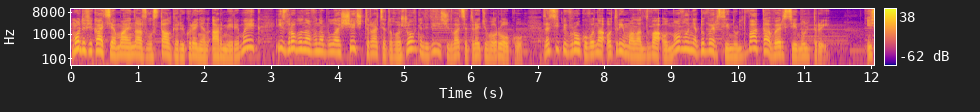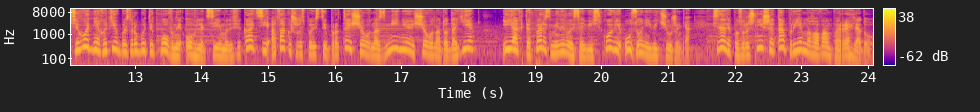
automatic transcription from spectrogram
Модифікація має назву Stalker Ukrainian Army Remake, і зроблена вона була ще 14 жовтня 2023 року. За ці півроку вона отримала два оновлення до версії 0.2 та версії 0.3. І сьогодні я хотів би зробити повний огляд цієї модифікації, а також розповісти про те, що вона змінює, що вона додає, і як тепер змінилися військові у зоні відчуження. Сідайте позручніше та приємного вам перегляду.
